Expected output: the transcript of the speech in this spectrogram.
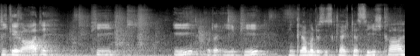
Die Gerade P E oder EP, in Klammern, das ist gleich der Seestrahl.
